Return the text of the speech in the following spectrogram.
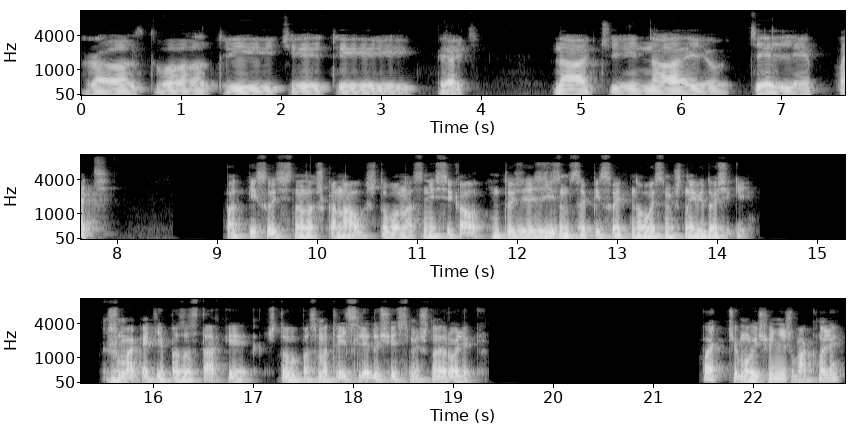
Раз, два, три, четыре, пять. Начинаю телепать. Подписывайтесь на наш канал, чтобы у нас не иссякал энтузиазизм записывать новые смешные видосики. Жмакайте по заставке, чтобы посмотреть следующий смешной ролик. Почему еще не жмакнули?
